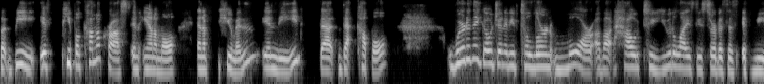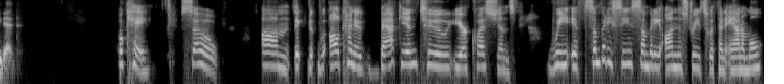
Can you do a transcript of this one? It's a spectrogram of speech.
But B, if people come across an animal and a human in need, that that couple, where do they go, Genevieve, to learn more about how to utilize these services if needed? Okay, so um, it, I'll kind of back into your questions. We, if somebody sees somebody on the streets with an animal,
